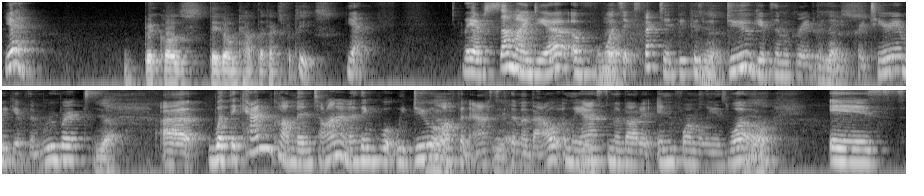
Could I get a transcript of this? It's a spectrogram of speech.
Yeah. because they don't have that expertise. Yeah. They have some idea of what's Yeah. expected because Yeah. we do give them grade related Yes. criteria, we give them rubrics. Yeah. Uh, what they can comment on, and I think what we do Yeah. often ask them about, and we ask them about it informally as well, is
